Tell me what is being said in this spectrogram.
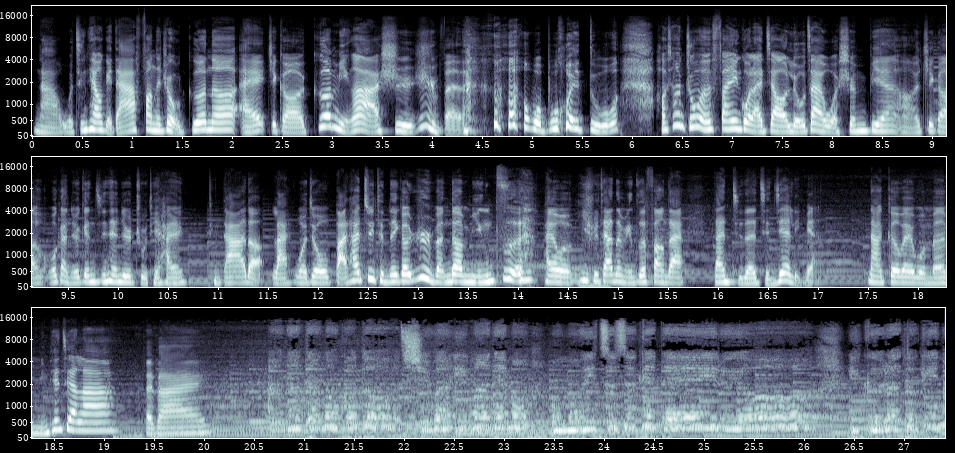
那我今天要给大家放的这首歌呢，哎，这个歌名啊是日文，我不会读，好像中文翻译过来叫“留在我身边”啊。这个我感觉跟今天这个主题还挺搭的。来，我就把它具体那个日文的名字还有艺术家的名字放在单集的简介里面。那各位，我们明天见啦，拜拜。くら時流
